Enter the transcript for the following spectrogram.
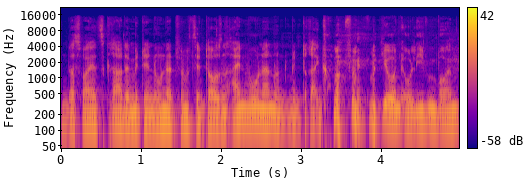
Und das war jetzt gerade mit den 115.000 Einwohnern und mit 3,5 Millionen Olivenbäumen.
